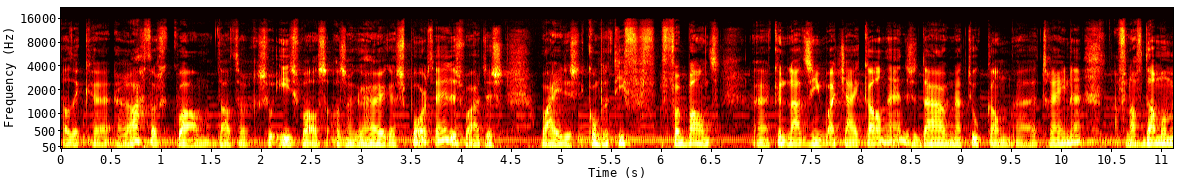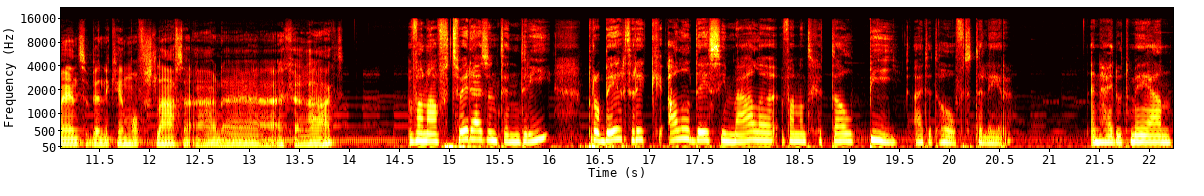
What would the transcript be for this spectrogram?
dat ik uh, erachter kwam dat er zoiets was als een geheugensport, hè, dus waar, dus, waar je dus in competitief verband uh, kunt laten zien wat jij kan, hè, dus daar ook naartoe kan uh, trainen. Vanaf dat moment ben ik helemaal verslaafd aan geraakt. Vanaf 2003 probeert Rick alle decimalen van het getal pi uit het hoofd te leren. En hij doet mee aan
